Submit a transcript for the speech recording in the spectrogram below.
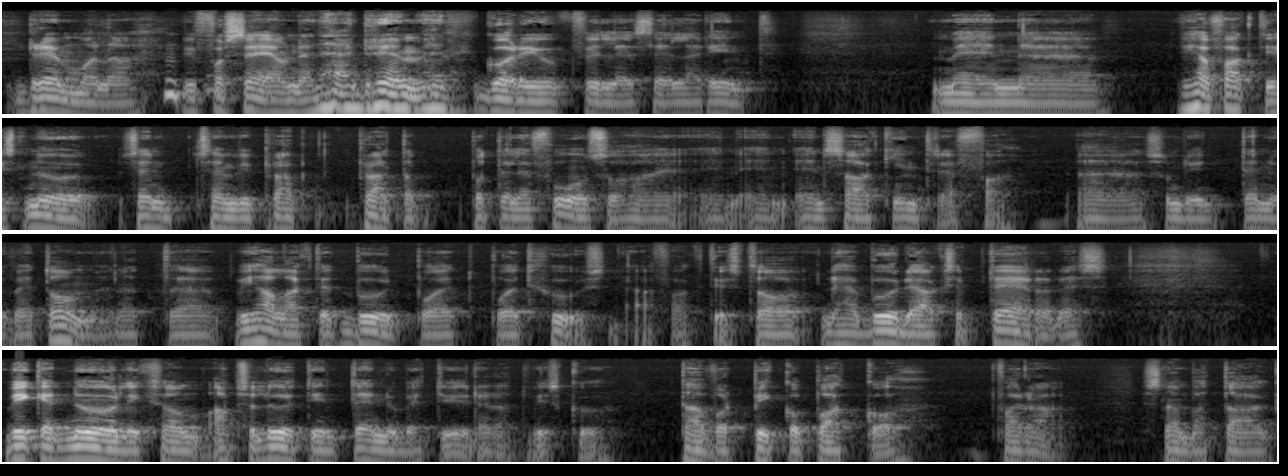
drömmarna. Vi får se om den här drömmen går i uppfyllelse eller inte. Men äh, vi har faktiskt nu, sen, sen vi pra, pratade på telefon, så har en, en, en sak inträffat som du inte ännu vet om, men att uh, vi har lagt ett bud på ett, på ett hus där faktiskt och det här budet accepterades. Vilket nu liksom absolut inte ännu betyder att vi skulle ta vårt pick och pack och fara snabba tag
